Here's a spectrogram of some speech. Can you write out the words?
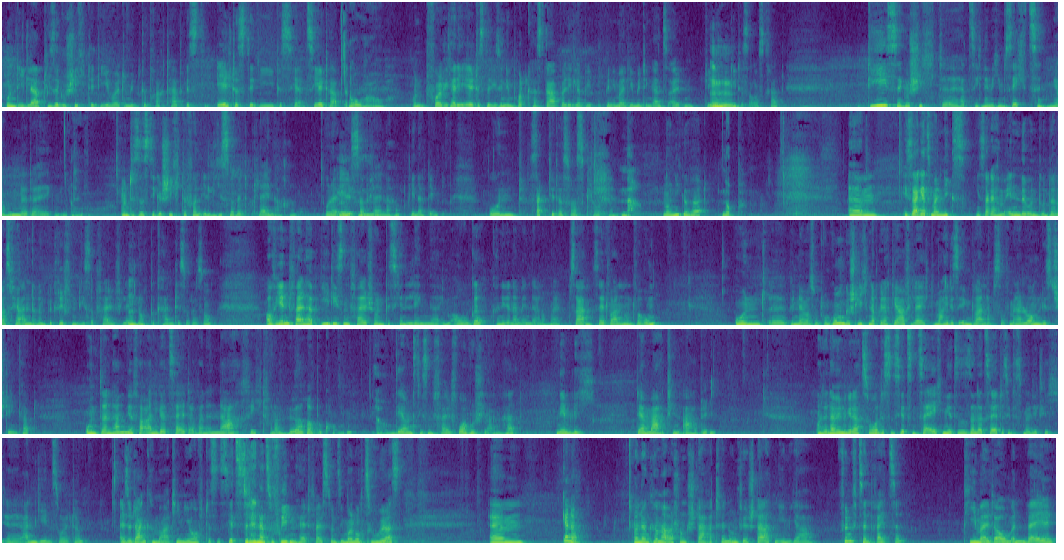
Und ich glaube, diese Geschichte, die ich heute mitgebracht habe, ist die älteste, die ich bisher erzählt habe. Oh wow. Und folglich ja die älteste, die es in dem Podcast gab, weil ich glaube, ich bin immer die mit den ganz alten, die, die das ausgrabt. Diese Geschichte hat sich nämlich im 16. Jahrhundert ereignet. Und das ist die Geschichte von Elisabeth Pleinacher oder Elsa Pleinacher, je nachdem. Und sagt dir das was, Claudia? Na, Noch nie gehört? nope. Ähm, ich sage jetzt mal nichts. Ich sage am Ende und unter was für anderen Begriffen dieser Fall vielleicht Mhm. noch bekannt ist oder so. Auf jeden Fall habe ich diesen Fall schon ein bisschen länger im Auge. Kann ich dann am Ende auch nochmal sagen, seit wann und warum. Und äh, bin da immer so drum rumgeschlichen, habe gedacht, ja, vielleicht mache ich das irgendwann, habe es auf meiner Longlist stehen gehabt. Und dann haben wir vor einiger Zeit aber eine Nachricht von einem Hörer bekommen, Oh. der uns diesen Fall vorgeschlagen hat, nämlich der Martin Abel. Und dann habe ich mir gedacht, so, das ist jetzt ein Zeichen, jetzt ist es an der Zeit, dass ich das mal wirklich äh, angehen sollte. Also danke, Martin. Ich hoffe, das ist jetzt zu deiner Zufriedenheit, falls du uns immer noch zuhörst. Ähm, genau. Und dann können wir auch schon starten und wir starten im Jahr 1513. Pi mal Daumen, weil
